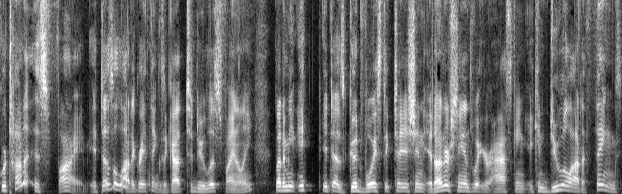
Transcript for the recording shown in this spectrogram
Cortana is fine. It does a lot of great things. It got to do lists finally, but I mean, it, it does good voice dictation. It understands what you're asking. It can do a lot of things.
